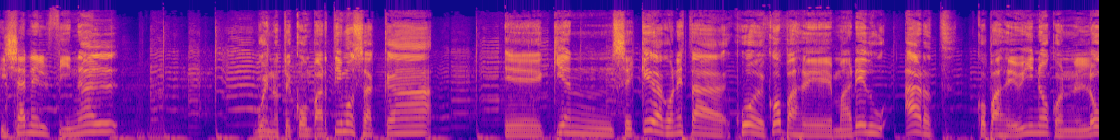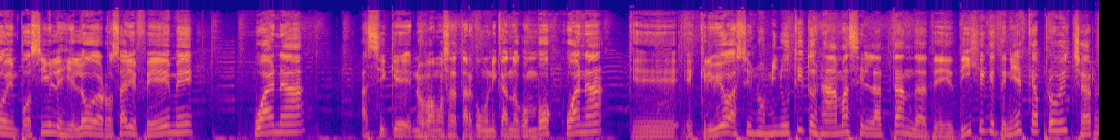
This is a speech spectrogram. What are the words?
Y ya en el final, bueno, te compartimos acá eh, quién se queda con este juego de copas de Maredu Art copas de vino con el logo de Imposibles y el logo de Rosario FM. Juana, así que nos vamos a estar comunicando con vos, Juana, que escribió hace unos minutitos nada más en la tanda. Te dije que tenías que aprovechar.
